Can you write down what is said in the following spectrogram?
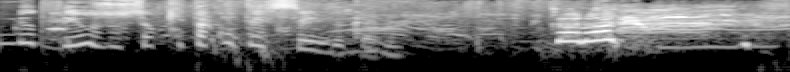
Meu Deus do céu, o que tá acontecendo, cara? caralho!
